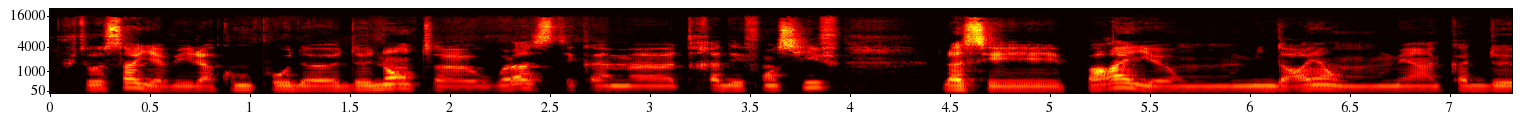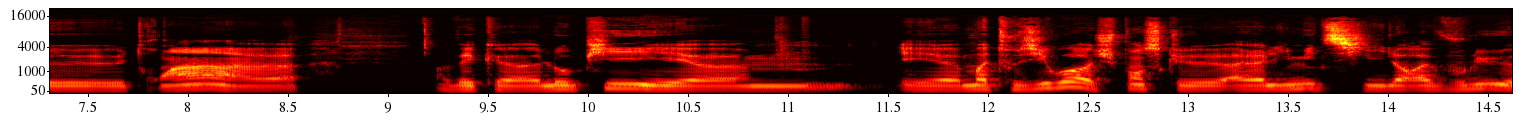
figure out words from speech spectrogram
plutôt ça. Il y avait la compo de, de Nantes, euh, où voilà, c'était quand même euh, très défensif. Là, c'est pareil. On mine de rien, on met un 4-2-3-1 euh, avec euh, Lopi et, euh, et Matuziwa. Je pense que à la limite, s'il aurait voulu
